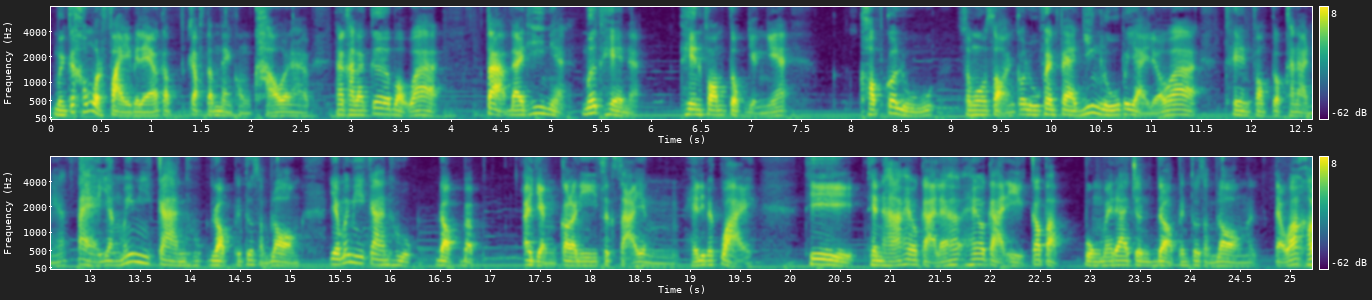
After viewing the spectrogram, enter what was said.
เหมือนกับเขาหมดไฟไปแล้วกับกับตำแหน่งของเขานะครับทางคาราเกอร์บอกว่าตราบใดที่เนี่ยเมื่อเทนอะเทนฟอร์มตกอย่างเงี้ยคอปก็รู้สโมสรก็รู้แฟนๆยิ่งรู้ไปใหญ่เลยว่าเทรนฟอร์มตกขนาดนี้แต่ยังไม่มีการถูกดรอปเป็นตัวสำรอง ยังไม่มีการถูกดรอปแบบ อะอย่างกรณีศึกษาอย่างเฮลิแบ็กไกวที่เทนฮากให้โอกาสแล้วให้โอกาสอีกก็ปรับปรุงไม่ได้จนดรอปเป็นตัวสำรอง แต่ว่าเขา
